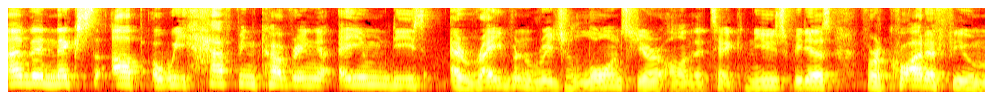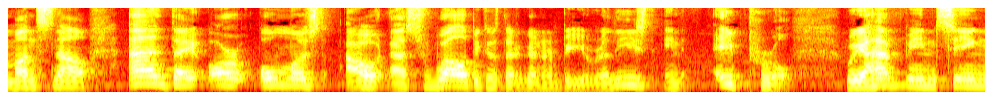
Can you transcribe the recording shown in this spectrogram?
and then next up, we have been covering AMD's Raven Ridge launch here on the Tech News videos for quite a few months now. And they are almost out as well because they're going to be released in April. We have been seeing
